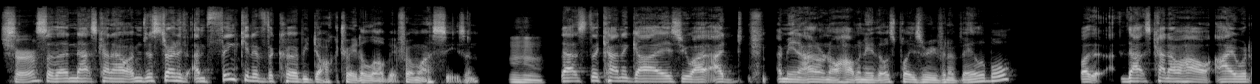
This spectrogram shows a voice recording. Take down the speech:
Sure. So then that's kind of, I'm just trying to, I'm thinking of the Kirby Dach trade a little bit from last season. Hmm That's the kind of guys who I, I, I mean, I don't know how many of those plays are even available, but that's kind of how I would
